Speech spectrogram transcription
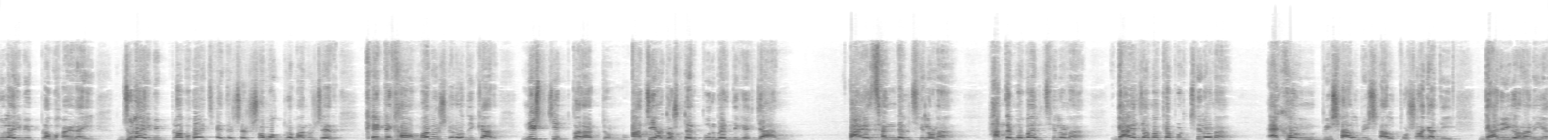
জুলাই বিপ্লব হয় নাই, জুলাই বিপ্লব হয়েছে দেশের সমগ্র মানুষের খেটে খাওয়া মানুষের অধিকার নিশ্চিত করার জন্য। পাঁচই আগস্টের পূর্বের দিকে যান, পায়ে স্যান্ডেল ছিল না হাতে মোবাইল ছিল না, গায়ে জামা কাপড় ছিল না। এখন বিশাল বিশাল পোশাকাদি গাড়ি ঘোড়া নিয়ে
